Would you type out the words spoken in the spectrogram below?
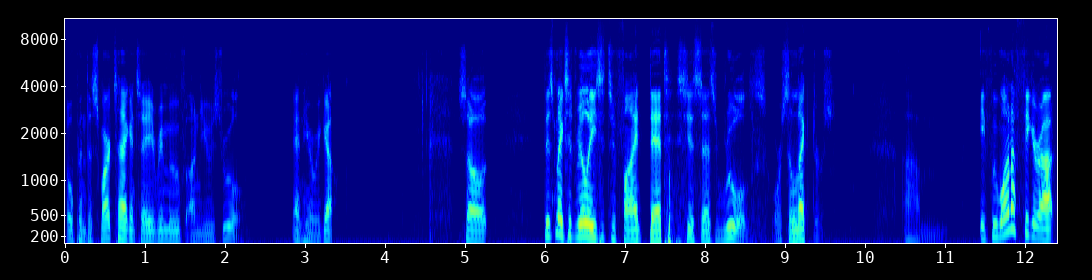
open the smart tag and say remove unused rule. And here we go. So this makes it really easy to find dead CSS rules or selectors. Um, if we want to figure out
